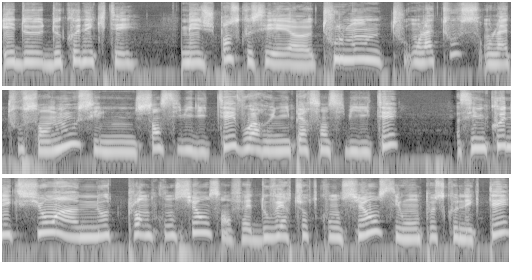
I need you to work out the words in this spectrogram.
et de, de connecté. Mais je pense que c'est euh, tout le monde, on l'a tous, on l'a tous en nous. C'est une sensibilité, voire une hypersensibilité. C'est une connexion à un autre plan de conscience en fait, d'ouverture de conscience et où on peut se connecter.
